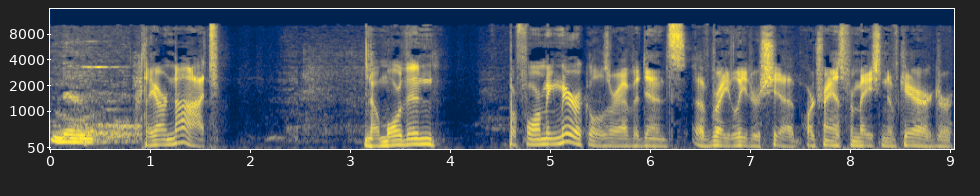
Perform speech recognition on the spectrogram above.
No. They are not. No more than performing miracles are evidence of great leadership or transformation of character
